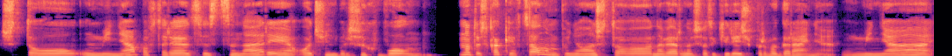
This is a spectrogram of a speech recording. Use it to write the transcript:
что у меня повторяются сценарии очень больших волн. Ну, то есть, как я в целом поняла, что, наверное, все таки речь про выгорание. У меня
